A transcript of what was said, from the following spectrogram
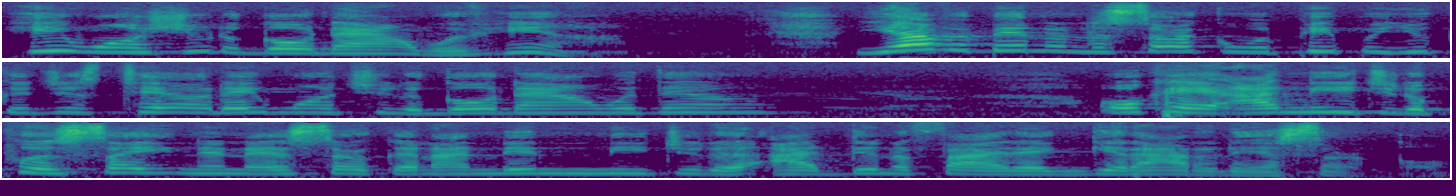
He wants you to go down with him. You ever been in a circle with people you could just tell they want you to go down with them? Okay, I need you to put Satan in that circle, and I didn't need you to identify that and get out of that circle.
